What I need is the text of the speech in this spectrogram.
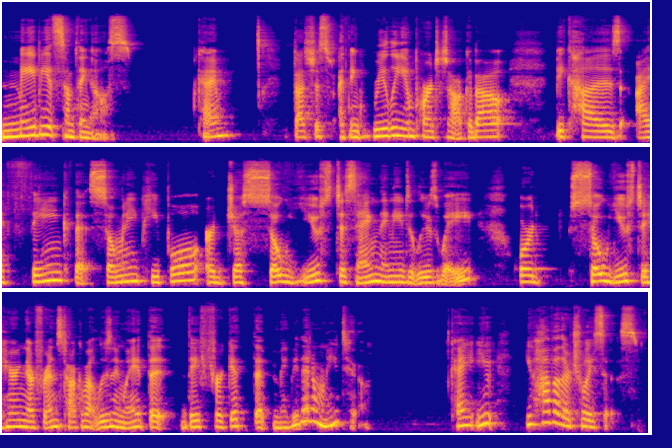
Maybe it's something else. Okay. That's just, I think, really important to talk about because I think that so many people are just so used to saying they need to lose weight or so used to hearing their friends talk about losing weight that they forget that maybe they don't need to. Okay? You you have other choices.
